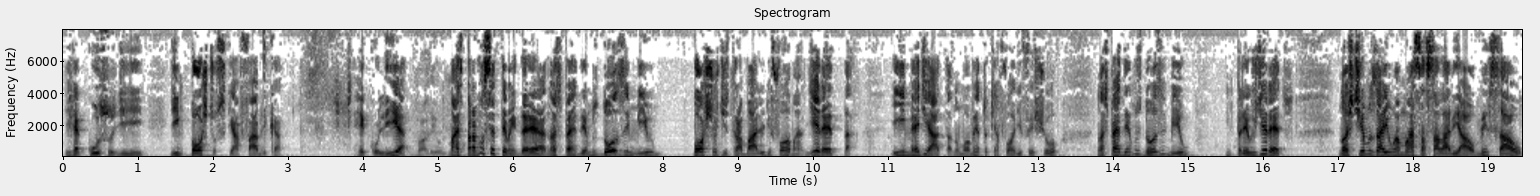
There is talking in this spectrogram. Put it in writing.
de recursos de, de impostos que a fábrica recolhia, Valeu. mas para você ter uma ideia, nós perdemos 12 mil postos de trabalho de forma direta e imediata. No momento que a Ford fechou, nós perdemos 12 mil empregos diretos. Nós tínhamos aí uma massa salarial mensal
